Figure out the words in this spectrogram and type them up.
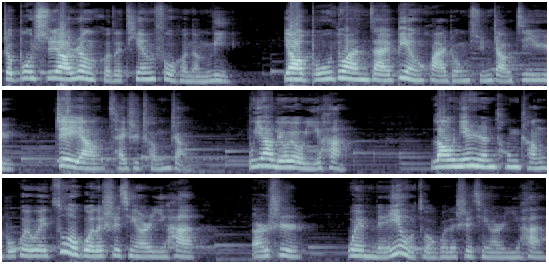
这不需要任何的天赋和能力，要不断在变化中寻找机遇，这样才是成长。不要留有遗憾。老年人通常不会为做过的事情而遗憾，而是为没有做过的事情而遗憾。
